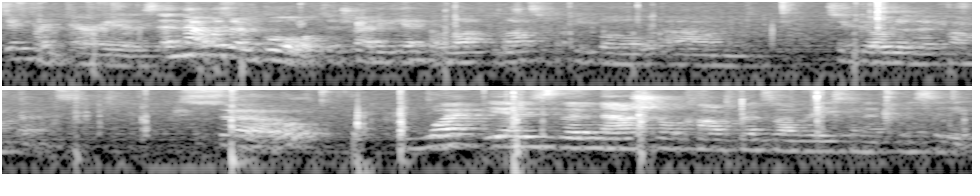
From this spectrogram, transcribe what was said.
different areas. And that was our goal, to try to get a lot, lots of people um, to go to the conference. So, what is the National Conference on Race and Ethnicity?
